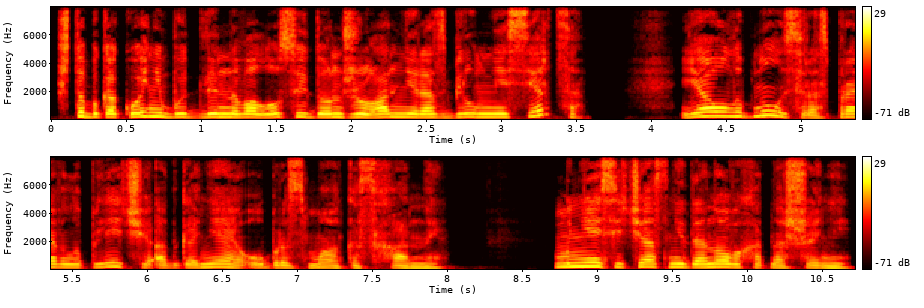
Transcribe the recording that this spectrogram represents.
чтобы какой-нибудь длинноволосый Дон Жуан не разбил мне сердце?» Я улыбнулась, расправила плечи, отгоняя образ Мака с Ханной. «Мне сейчас не до новых отношений.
